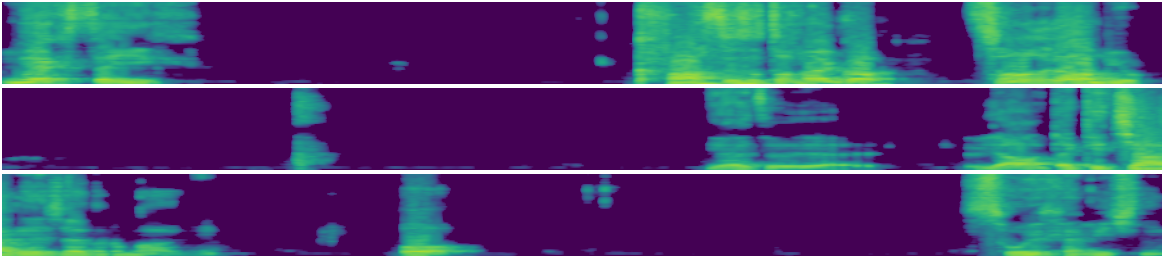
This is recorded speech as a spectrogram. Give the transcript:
Nie chcę ich. Kwasu zotowego? Co on robił? Jezu, je- ja mam takie ciary, że normalnie. O! Słój chemiczny.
